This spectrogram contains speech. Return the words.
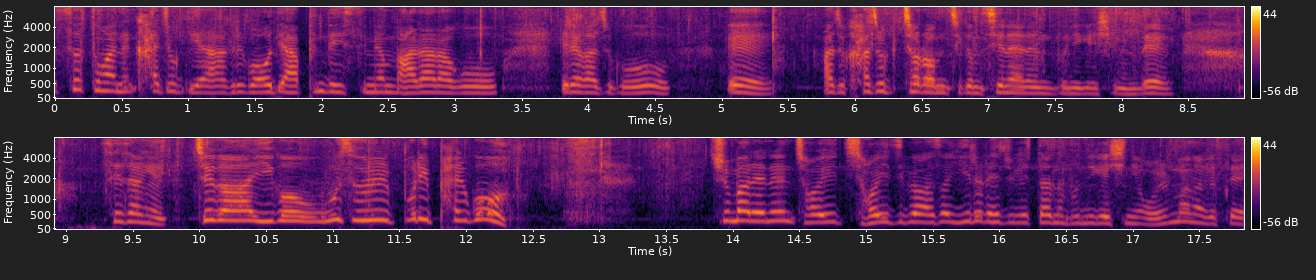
소통하는 가족이야. 그리고 어디 아픈 데 있으면 말하라고 이래가지고 예 아주 가족처럼 지금 지내는 분이 계시는데 세상에. 제가 이거 옷을 뿌리 팔고 주말에는 저희 저희 집에 와서 일을 해주겠다는 분이 계시니 얼마나 글쎄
